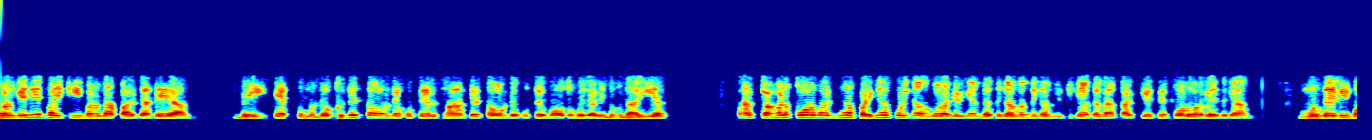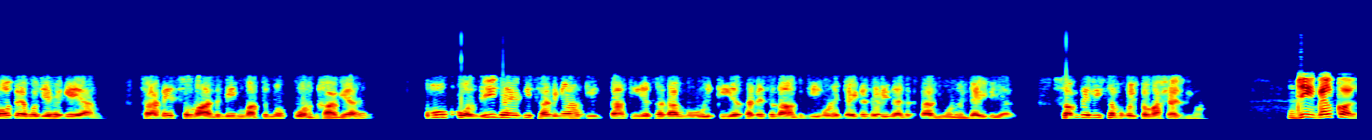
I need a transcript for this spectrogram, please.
ਹੁਣ ਇਹਦੇ ਭਾਈ ਕੀ ਬਣਦਾ, ਪਰ ਗੱਡੇ ਆ ਵੀ ਇੱਕ ਮਨੁੱਖ ਦੇ ਤੌਰ ਦੇ ਉੱਤੇ, ਇਨਸਾਨ ਦੇ ਤੌਰ ਦੇ ਉੱਤੇ ਮੌਤ ਹੋ ਜਾਣੀ ਦੁਖਦਾਈ ਆ। ਪਰ ਕਮਲ ਕੌਰ ਵਰਗੀਆਂ ਬੜੀਆਂ ਕੁੜੀਆਂ ਹੋਰ ਆ ਜਿਹੜੀਆਂ ਗੱਦਗਾਂ ਬੰਦੀਆਂ ਵਿੱਚੀਆਂ ਗੱਲਾਂ ਕਰਕੇ ਤੇ ਫੋਲੋਅਰ ਲੈਂਦੀਆਂ। ਮੁੰਡੇ ਵੀ ਬਹੁਤ ਇਹੋ ਜਿਹੇ ਹੈਗੇ ਆ। ਸਾਡੇ ਸਮਾਜ ਦੀ ਮਤ ਨੂੰ ਘੁਣ ਖਾ ਗਿਆ ਉਹ ਭੁੱਲ ਹੀ ਗਏ ਕਿ ਸਾਡੀਆਂ ਹਕੀਕਤਾਂ ਕੀ ਹੈ ਸਾਡਾ ਮੂਲ ਕੀ ਹੈ ਸਾਡੇ ਸਿਧਾਂਤ ਕੀ ਹੋਣੇ ਚਾਹੀਦੇ, ਸਾਡੀ ਨੈਤਿਕਤਾ ਕੀ ਹੋਣੀ ਚਾਹੀਦੀ ਆ। ਸਭ ਦੇ ਲਈ ਸਭ ਕੁਝ ਤਮਾਸ਼ਾ ਹੈ ਜੀ ਹੁਣ। ਜੀ, ਬਿਲਕੁਲ।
